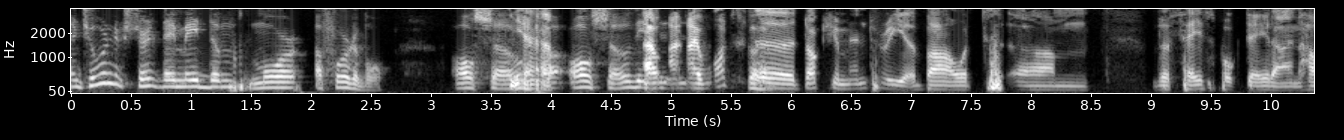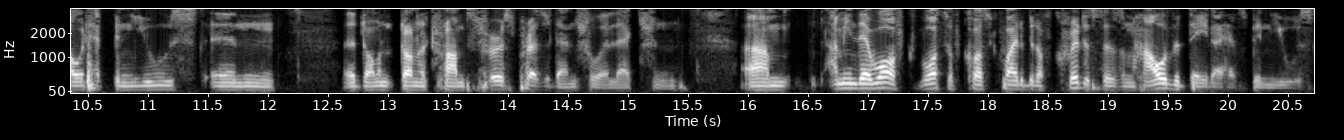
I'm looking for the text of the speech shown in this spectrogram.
and to an extent, they made them more affordable. Also, yeah. Uh, also, the, I, I watched a documentary about um, the Facebook data and how it had been used in uh, Donald Trump's first presidential election. Um, I mean, there was, was, of course, quite a bit of criticism how the data has been used.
